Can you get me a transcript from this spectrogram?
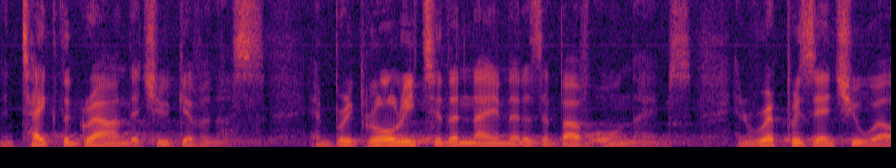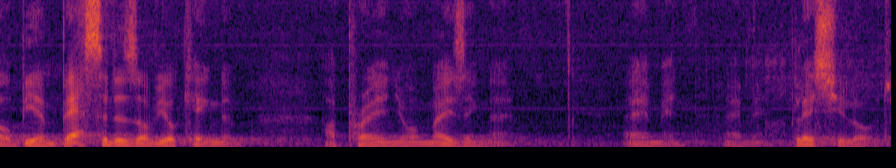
And take the ground that you've given us and bring glory to the name that is above all names and represent you well. Be ambassadors of your kingdom. I pray in your amazing name. Amen. Amen. Bless you, Lord.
